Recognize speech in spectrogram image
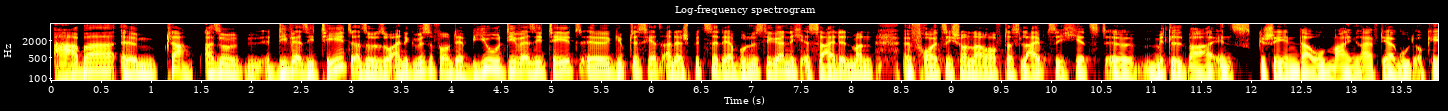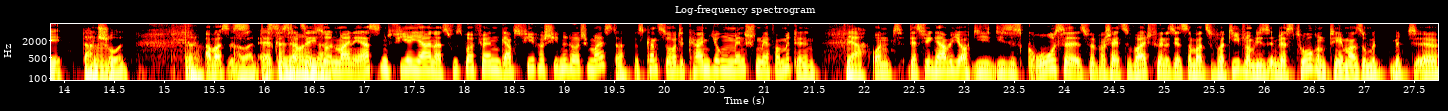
Aber ähm, klar, also Diversität, also so eine gewisse Form der Biodiversität äh, gibt es jetzt an der Spitze der Bundesliga nicht. Es sei denn, man äh, freut sich schon darauf, dass Leipzig jetzt äh, mittelbar ins Geschehen da oben eingreift. Ja gut, okay, dann mhm. schon. Ja, aber es ist, aber es ist tatsächlich so, in meinen ersten vier Jahren als Fußballfan gab es vier verschiedene deutsche Meister. Das kannst du heute keinem jungen Menschen mehr vermitteln. Ja. Und deswegen habe ich auch die, dieses große, es wird wahrscheinlich zu weit führen, das jetzt nochmal zu vertiefen, aber dieses Investorenthema so mit, mit äh,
